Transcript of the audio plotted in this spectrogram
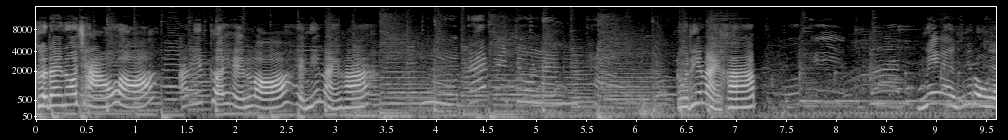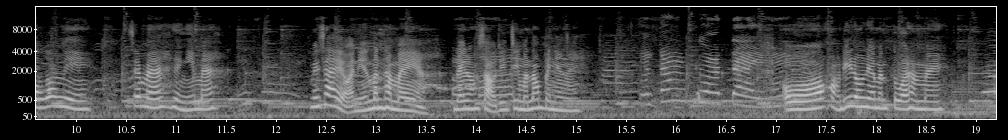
คือไดโนเฉาเหรอ อันนี้เคยเห็นเหรอ เห็นที่ไหนคะ หนูได้ไปดูในนูเขาดูที่ไหนครับ ดูที่บ้านนี่ไงที่โรงเรียนก็มี ใช่ไหมอย่างนี้ไหมไม่ใช่เหรออันนี้มันทำไมอะไดโนเสาร์จริง ๆ มันต้องเป็นยังไง มันต้องตัวใหญ่นะอ๋อของที่โรงเรียนมันตัวทำไมตัว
